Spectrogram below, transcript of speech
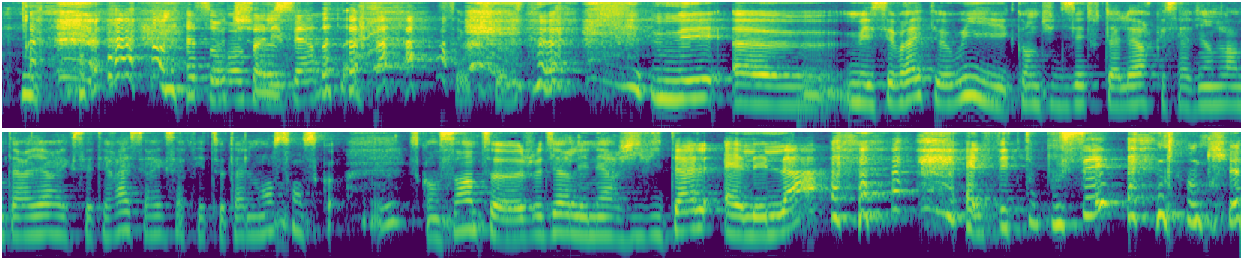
on a tendance à les perdre. C'est autre chose. Mais, euh, mais c'est vrai que oui, quand tu disais tout à l'heure que ça vient de l'intérieur, etc., c'est vrai que ça fait totalement sens. Quoi. Oui. Parce qu'enceinte, euh, je veux dire, l'énergie vitale, elle est là, elle fait tout pousser. Donc, euh,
